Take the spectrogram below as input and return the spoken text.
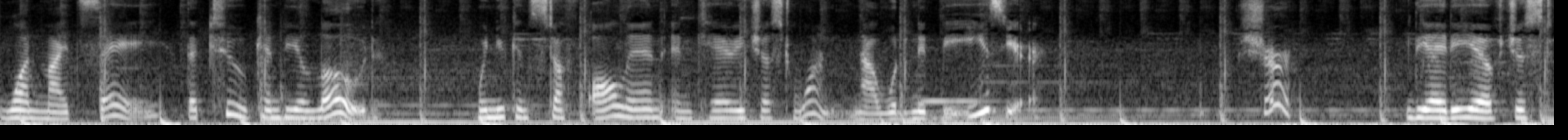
one might say that two can be a load when you can stuff all in and carry just one. Now, wouldn't it be easier? Sure. The idea of just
